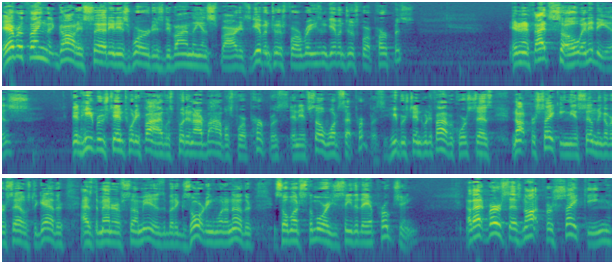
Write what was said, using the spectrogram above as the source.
Everything that God has said in His Word is divinely inspired. It's given to us for a reason, given to us for a purpose. And if that's so, and it is, then Hebrews 10:25 was put in our Bibles for a purpose, and if so, what's that purpose? Hebrews 10:25 of course says, "Not forsaking the assembling of ourselves together as the manner of some is, but exhorting one another, so much the more as you see the day approaching." Now that verse says, "Not forsaking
